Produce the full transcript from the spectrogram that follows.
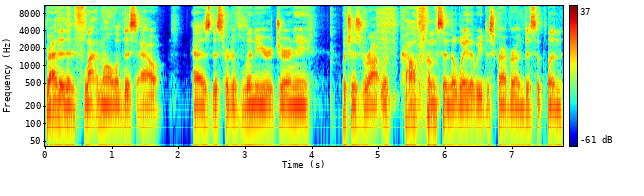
rather than flatten all of this out as this sort of linear journey which is wrought with problems in the way that we describe our own discipline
